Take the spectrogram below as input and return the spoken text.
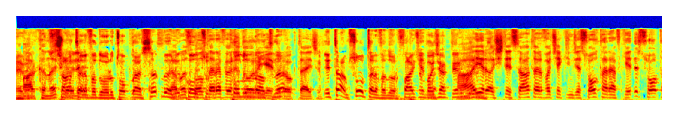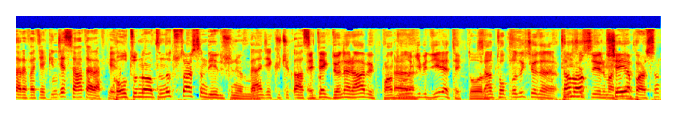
Evet. Arkana Sağ şöyle. tarafa doğru toplarsın. Böyle Ama sol koltuğun- taraf öne doğru gelir altına- Oktay'cım. E tamam sol tarafa doğru fark etmez. Bacakların Hayır işte sağ tarafa çekince sol taraf gelir, sol tarafa çekince sağ taraf gelir. Koltuğun altında tutarsın diye düşünüyorum ben. Bence küçük as. Etek döner abi. Pantolon Ha. gibi değil etek. Doğru. Sen topladıkça döner. Tamam şey lazım. yaparsın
